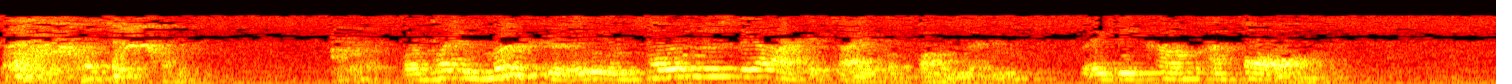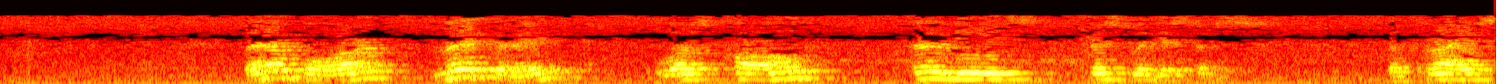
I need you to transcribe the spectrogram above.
but when Mercury imposes the archetype upon them, they become a form. Therefore, Mercury was called Hermes Trismegistus, the thrice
